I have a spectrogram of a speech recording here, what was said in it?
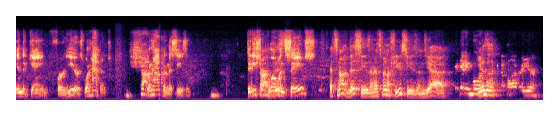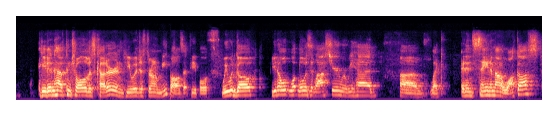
in the game for years. What happened? Shot. What happened this season? Did he start blowing this, saves? It's not this season. It's been a few seasons. Yeah. You're getting more and more every year. He didn't have control of his cutter, and he would just throw meatballs at people. We would go. You know what? What was it last year where we had uh, like an insane amount of walk offs?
